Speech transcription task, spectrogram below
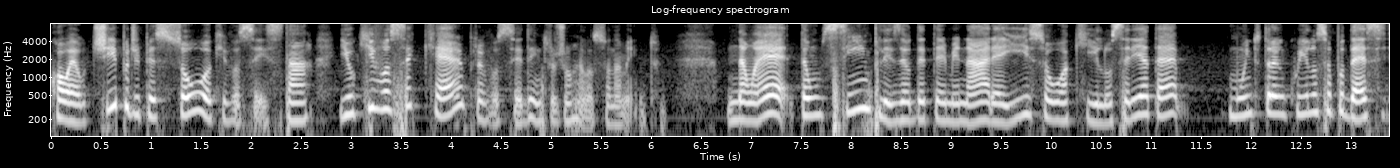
qual é o tipo de pessoa que você está e o que você quer para você dentro de um relacionamento. Não é tão simples eu determinar é isso ou aquilo. Seria até muito tranquilo se eu pudesse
